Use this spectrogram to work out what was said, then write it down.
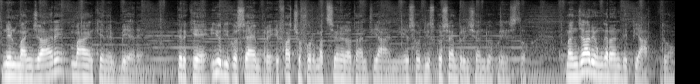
nel mangiare ma anche nel bere perché io dico sempre e faccio formazione da tanti anni, esordisco sempre dicendo questo, mangiare un grande piatto,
